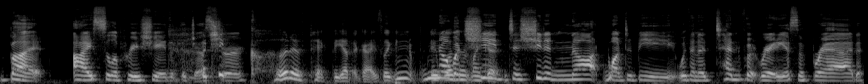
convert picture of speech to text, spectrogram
but I still appreciated the But she gesture. could have picked the other guys. Like, N- no, but wasn't she a- just she did not want to be within a ten foot radius of Brad,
